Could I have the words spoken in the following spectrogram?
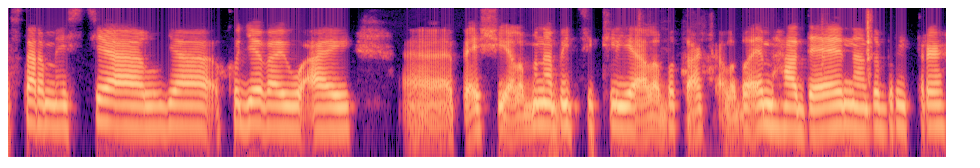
starom meste a ľudia chodievajú aj e, peši, alebo na bicykli, alebo tak, alebo MHD na dobrý trh,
